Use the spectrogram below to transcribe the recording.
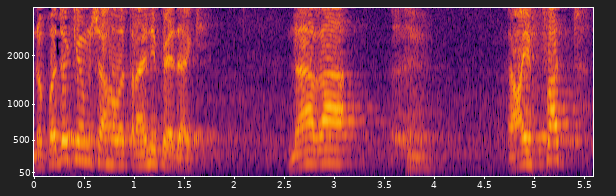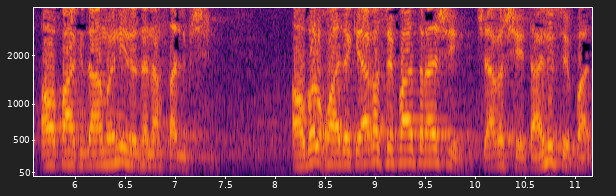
نو په دې کې هم شهوت رانی پیدا کی نو هغه عفت او پاک دامنی د نه سلب شي او بل خو دا کې هغه صفات راشي چې هغه شیطانی صفات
